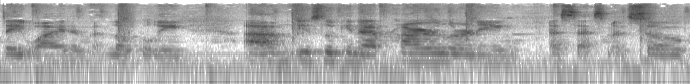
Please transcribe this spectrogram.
statewide and, locally, um, is looking at prior learning assessments. So,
